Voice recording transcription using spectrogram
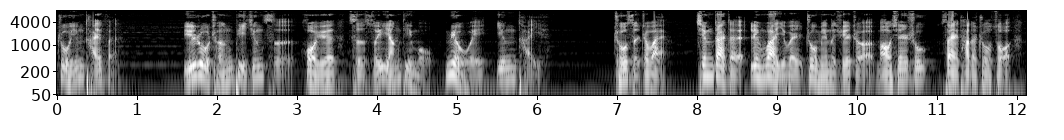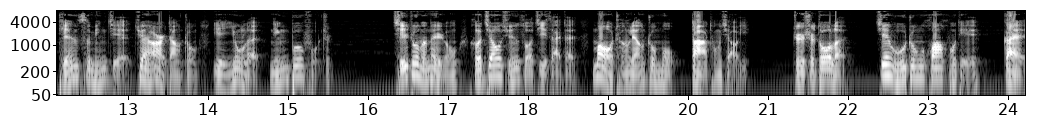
祝英台坟。于入城必经此，或曰此隋炀帝墓，谬为英台也。”除此之外，清代的另外一位著名的学者毛先书，在他的著作《填词明解》卷二当中引用了宁波府志，其中的内容和焦循所记载的茂城梁祝墓大同小异，只是多了“兼吴中花蝴蝶，盖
